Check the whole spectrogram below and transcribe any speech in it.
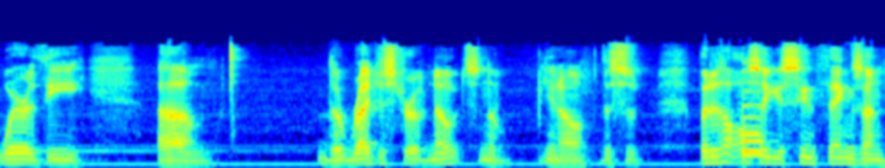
where the um, the register of notes and the you know this is, but it's also you've seen things on.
